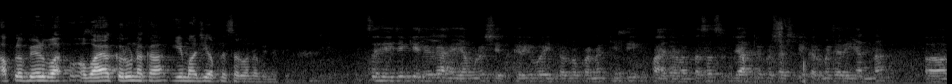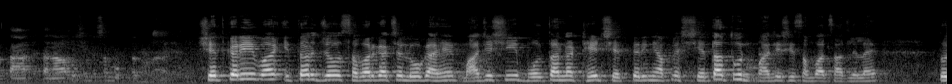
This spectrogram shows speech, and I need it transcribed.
आपला वेळ वा वाया करू नका ही माझी आपल्या सर्वांना विनंती आहे. हे जे केलेलं आहे यामुळे शेतकरी व इतर लोकांना किती फायदा होणार? तसंच जे आपले प्रशासकीय कर्मचारी यांना तणावापासून कसं मुक्त होणार शेतकरी व इतर जो संवर्गाचे लोक आहेत माझ्याशी बोलताना थेट शेतकरीने आपल्या शेतातून माझ्याशी संवाद साधलेला आहे. तो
